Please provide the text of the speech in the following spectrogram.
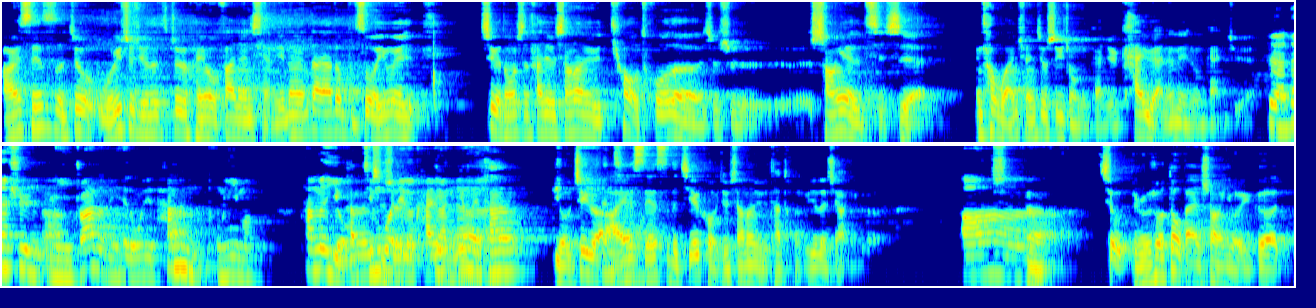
RSS 就我一直觉得这个很有发展潜力，但是大家都不做，因为这个东西它就相当于跳脱了就是商业的体系，因为它完全就是一种感觉开源的那种感觉。对啊，但是你抓的那些东西，他们同意吗？他们有经过这个开源的？因为它有这个 RSS 的接口，就相当于它同意了这样一个。哦。嗯，就比如说豆瓣上有一个。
